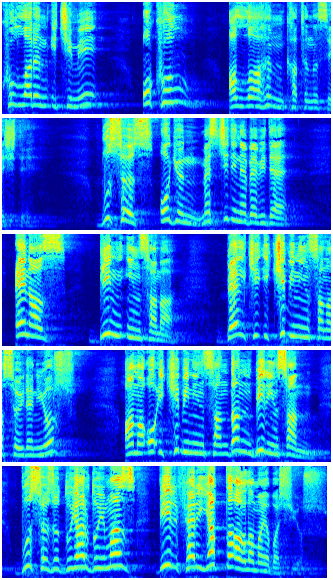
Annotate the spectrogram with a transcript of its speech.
Kulların içi mi? O kul Allah'ın katını seçti. Bu söz o gün Mescid-i Nebevi'de en az bin insana belki iki bin insana söyleniyor. Ama o iki bin insandan bir insan bu sözü duyar duymaz bir feryatla ağlamaya başlıyor.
